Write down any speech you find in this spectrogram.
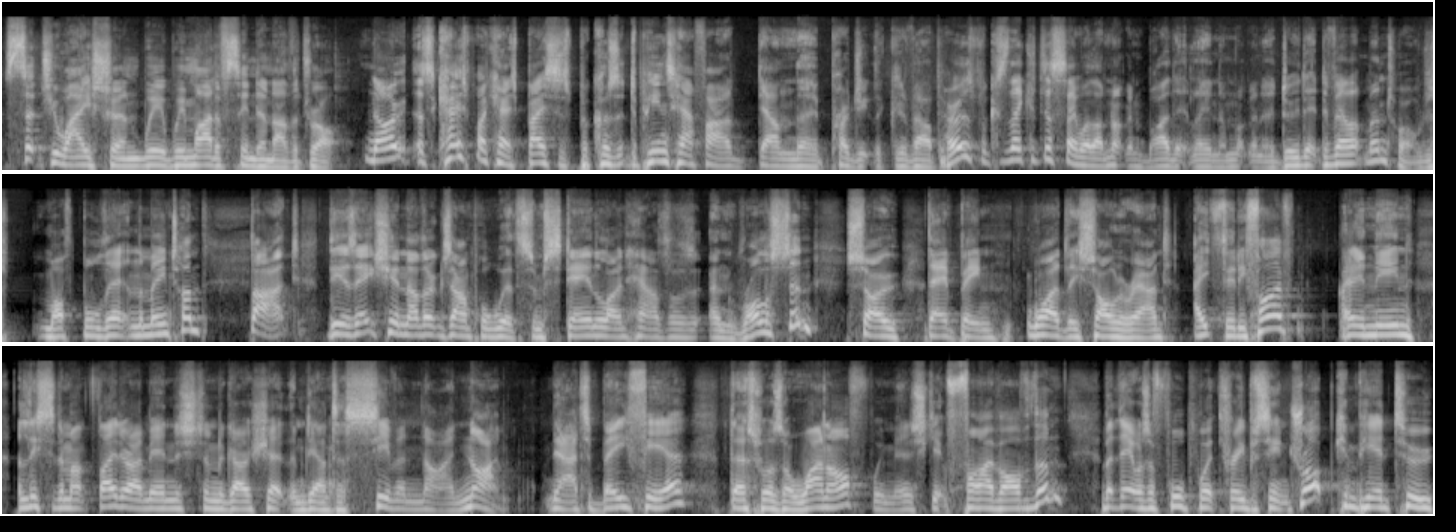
situation where we might have seen another drop? No, it's a case by case basis because it depends how far down the project the developer is. Because they could just say, "Well, I'm not going to buy that land. I'm not going to do that development, or I'll just mothball that in the meantime." But there's actually another example with some standalone houses in Rolleston. So they've been widely sold around eight thirty five. And then less than a month later, I managed to negotiate them down to 799. Now, to be fair, this was a one off. We managed to get five of them, but that was a 4.3% drop compared to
